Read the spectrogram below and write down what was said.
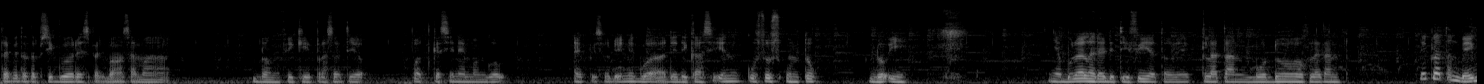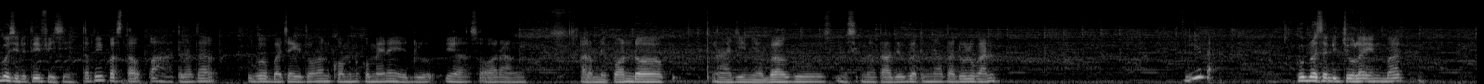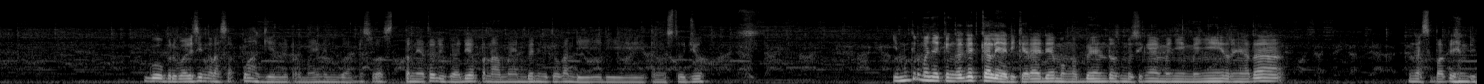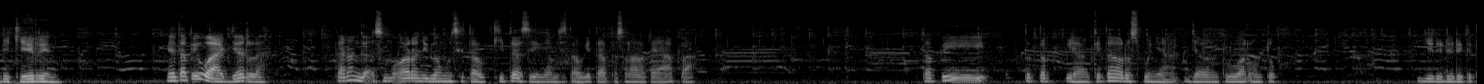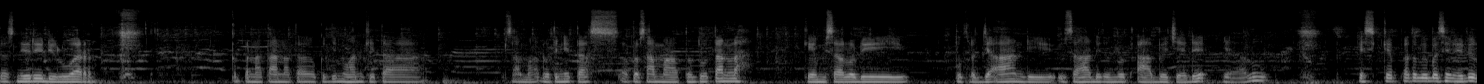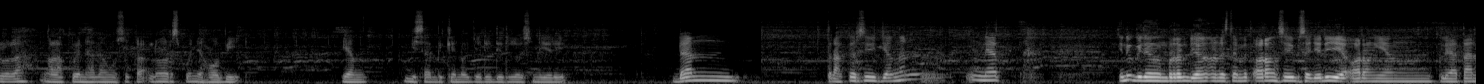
tapi tetap sih gue respect banget sama Bang Vicky Prasetyo. Podcast ini emang gue episode ini gue dedikasiin khusus untuk doi. Ya boleh lah ada di TV atau ya, kelihatan bodoh kelihatan ya kelihatan bego sih di TV sih. Tapi pas tau ah ternyata gue baca gitu kan komen-komennya ya dulu ya seorang alumni pondok ngajinya bagus musik metal juga ternyata dulu kan. Gila. Gue berasa diculain banget gue pribadi sih ngerasa wah gila permainin gue terus ternyata juga dia pernah main band gitu kan di di tanggal setuju ya mungkin banyak yang kaget kali ya dikira dia mau ngeband terus musiknya menyi menyi ternyata nggak seperti yang dipikirin. Ya tapi wajar lah. Karena nggak semua orang juga mesti tahu kita sih nggak mesti tahu kita personal kayak apa. Tapi tetap ya kita harus punya jalan keluar untuk jadi diri kita sendiri di luar kepenatan atau kejenuhan kita sama rutinitas atau sama tuntutan lah. Kayak misal lo di pekerjaan di usaha dituntut A B C D ya lo escape atau bebasin diri lo lah. Ngelakuin hal yang lo suka lo harus punya hobi yang bisa bikin lo jadi diri lo sendiri. Dan terakhir sih jangan net ini gue jangan ber jangan underestimate orang sih bisa jadi ya orang yang kelihatan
